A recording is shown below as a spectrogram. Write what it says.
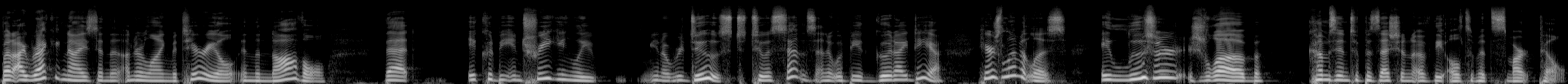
but I recognized in the underlying material in the novel that it could be intriguingly, you know, reduced to a sentence, and it would be a good idea. Here's Limitless: a loser schlub comes into possession of the ultimate smart pill.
